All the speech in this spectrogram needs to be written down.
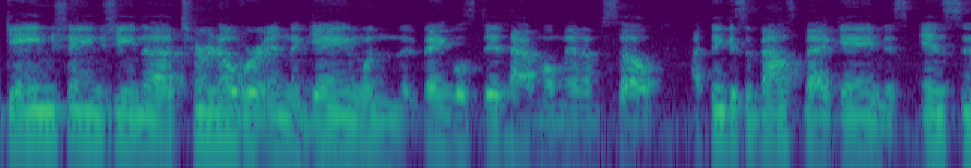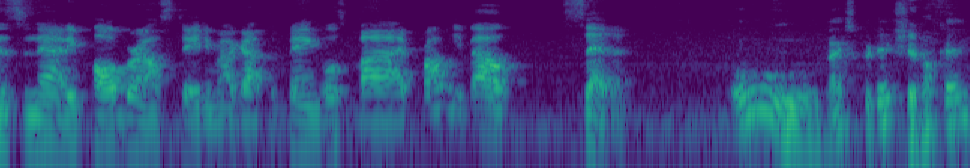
game changing uh, turnover in the game when the Bengals did have momentum. So I think it's a bounce back game. It's in Cincinnati, Paul Brown Stadium. I got the Bengals by probably about seven. Ooh, nice prediction. Okay.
